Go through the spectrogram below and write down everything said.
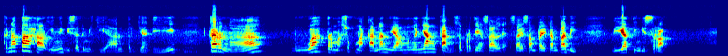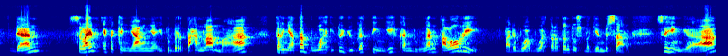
Kenapa hal ini bisa demikian terjadi? Karena buah termasuk makanan yang mengenyangkan seperti yang saya, saya sampaikan tadi. Dia tinggi serat. Dan selain efek kenyangnya itu bertahan lama, ternyata buah itu juga tinggi kandungan kalori pada buah-buah tertentu sebagian besar. Sehingga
